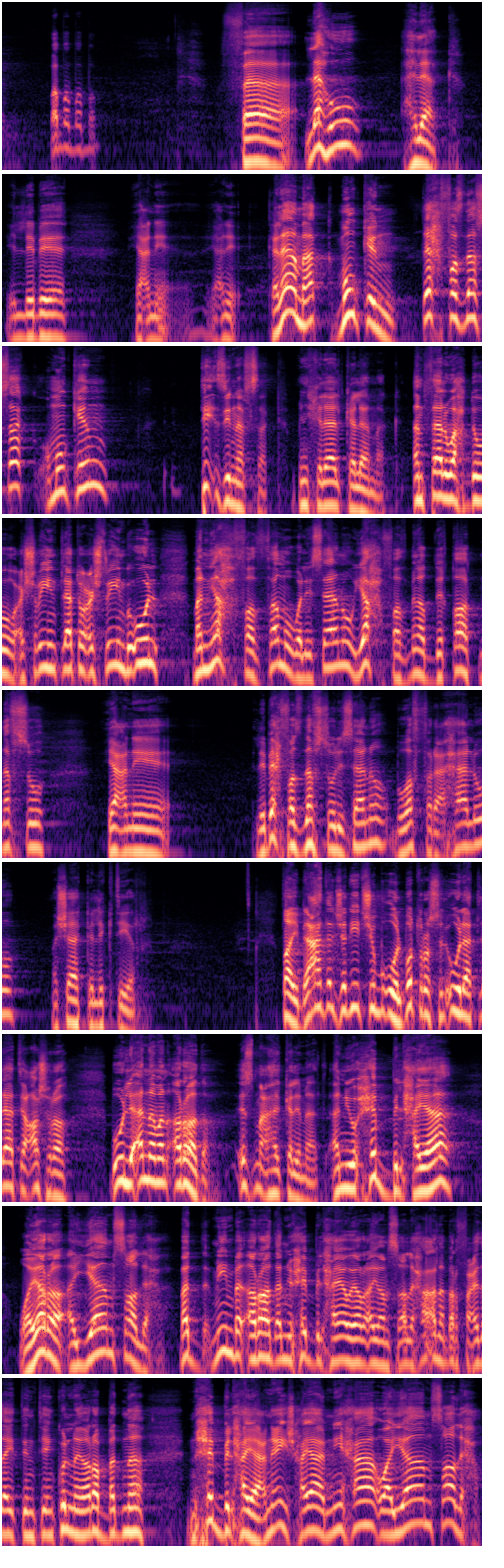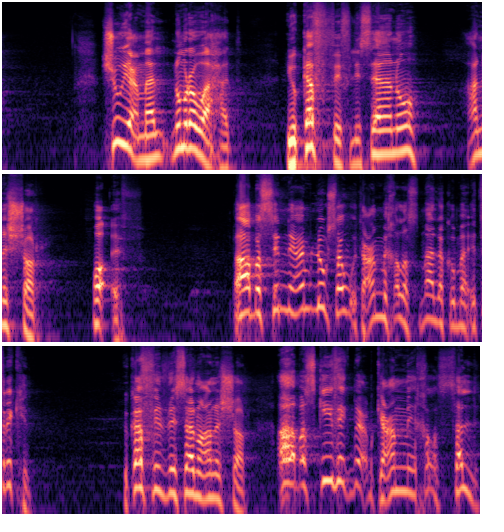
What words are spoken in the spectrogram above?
فله هلاك. اللي ب يعني يعني كلامك ممكن تحفظ نفسك وممكن تأذي نفسك من خلال كلامك. أمثال 21 23 بيقول من يحفظ فمه ولسانه يحفظ من الضيقات نفسه. يعني اللي بيحفظ نفسه ولسانه بوفر على حاله مشاكل كتير. طيب العهد الجديد شو بقول؟ بطرس الأولى 3 10 بقول لأن من أراد اسمع هالكلمات أن يحب الحياة ويرى أيام صالحة. بد مين أراد أن يحب الحياة ويرى أيام صالحة؟ أنا برفع يدي التنتين كلنا يا رب بدنا نحب الحياة نعيش حياة منيحة وأيام صالحة. شو يعمل؟ نمرة واحد يكفف لسانه عن الشر. وقف. آه بس إني عملوا وسوت عمي خلص مالك وما اتركهم. يكفف لسانه عن الشر. آه بس كيفك؟ يا عمي خلص سلم.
